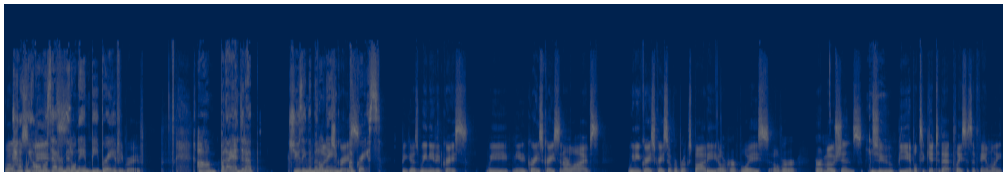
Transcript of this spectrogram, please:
Well, almost we almost had her middle name be brave. Be brave. Um, but I ended up choosing the middle name Grace. of Grace. because we needed grace. We needed grace, grace in our lives. we need grace, grace over Brooke's body, over her voice, over her emotions mm-hmm. to be able to get to that place as a family.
